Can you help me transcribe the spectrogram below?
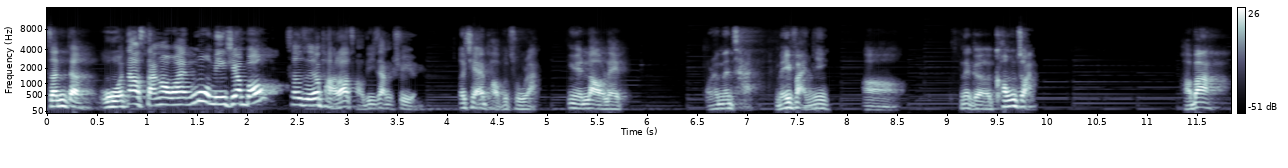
真的，我到三号弯莫名其妙，嘣，车子就跑到草地上去了，而且还跑不出来，因为绕累，我那么惨，没反应啊，那个空转，好吧，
